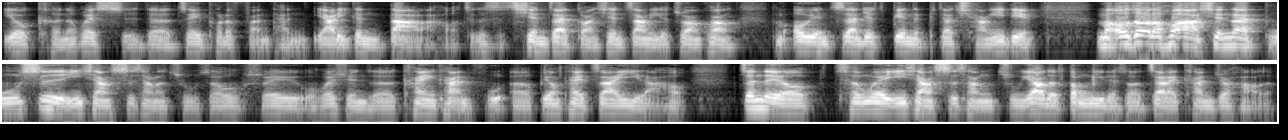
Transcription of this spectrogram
又可能会使得这一波的反弹压力更大了哈，这个是现在短线这样的一个状况。那么欧元自然就变得比较强一点。那么欧洲的话，现在不是影响市场的主轴，所以我会选择看一看，呃，不用太在意了哈。真的有成为影响市场主要的动力的时候再来看就好了。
